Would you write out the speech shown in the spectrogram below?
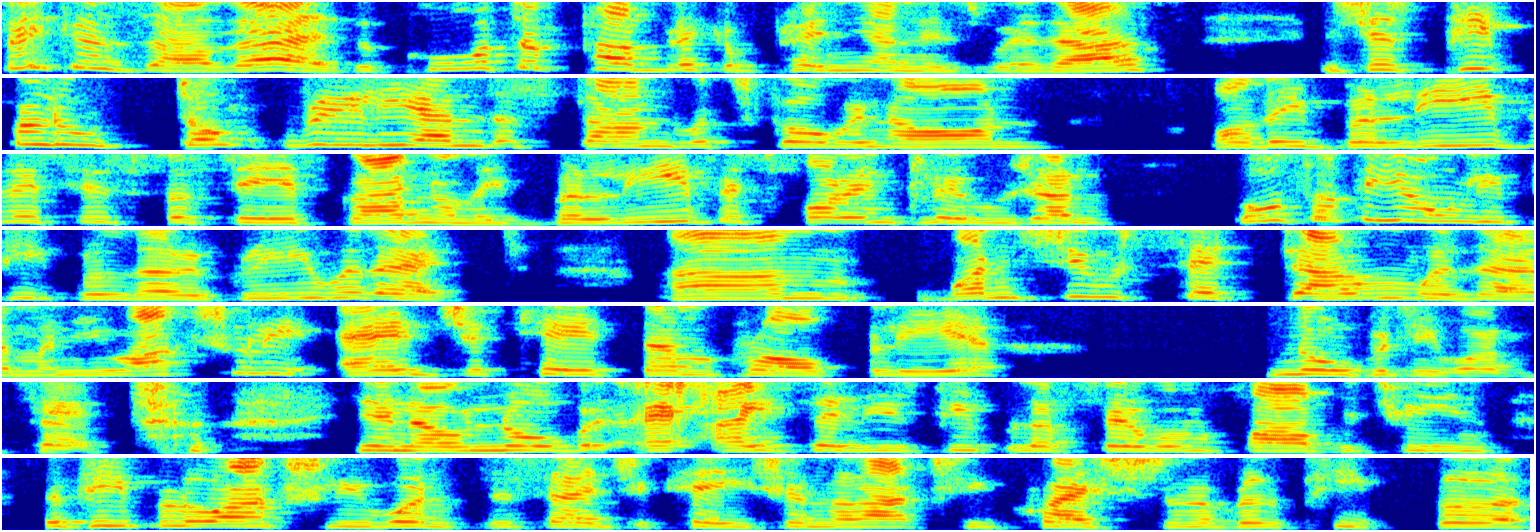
figures are there. The court of public opinion is with us. It's just people who don't really understand what's going on, or they believe this is for safeguarding, or they believe it's for inclusion. Those are the only people that agree with it. um, once you sit down with them and you actually educate them properly, nobody wants it. you know, nobody. I, say these people are few and far between. The people who actually want this education are actually questionable people.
